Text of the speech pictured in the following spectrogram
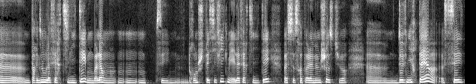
Euh, par exemple, la fertilité. Bon, bah là, on, c'est une branche spécifique, mais la fertilité, bah, ce sera pas la même chose, tu vois. Euh, devenir père, c'est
